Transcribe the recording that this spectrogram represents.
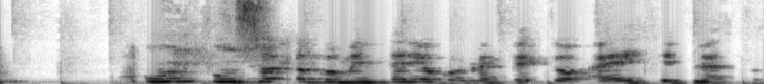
un, un solo comentario con respecto a este plato.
